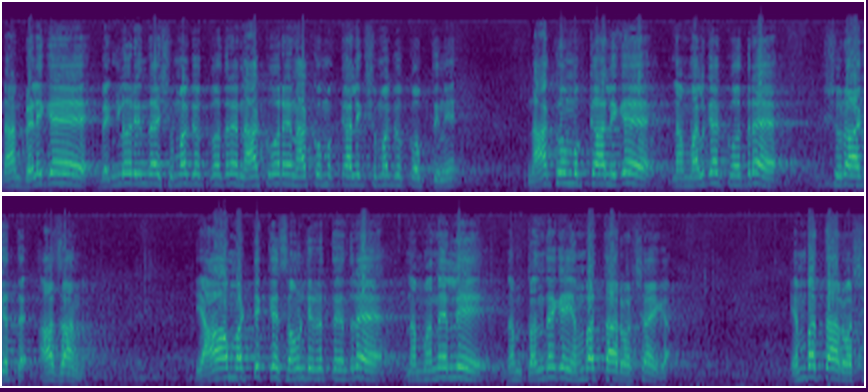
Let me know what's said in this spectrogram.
ನಾನು ಬೆಳಿಗ್ಗೆ ಬೆಂಗಳೂರಿಂದ ಶಿವಮೊಗ್ಗಕ್ಕೆ ಹೋದ್ರೆ ನಾಲ್ಕೂವರೆ, ನಾಲ್ಕು ಮುಕ್ಕಾಲಿಗೆ ಶಿವಮೊಗ್ಗಕ್ಕೆ ಹೋಗ್ತೀನಿ. ನಾಲ್ಕು ಮುಕ್ಕಾಲಿಗೆ ನಾ ಮಲ್ಗಕ್ಕೆ ಹೋದರೆ ಶುರು ಆಗುತ್ತೆ, ಆಜಾನ್. ಯಾವ ಮಟ್ಟಕ್ಕೆ ಸೌಂಡ್ ಇರುತ್ತೆ ಅಂದರೆ ನಮ್ಮ ಮನೆಯಲ್ಲಿ ನಮ್ಮ ತಂದೆಗೆ ಎಂಬತ್ತಾರು ವರ್ಷ ಈಗ. ಎಂಬತ್ತಾರು ವರ್ಷ.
